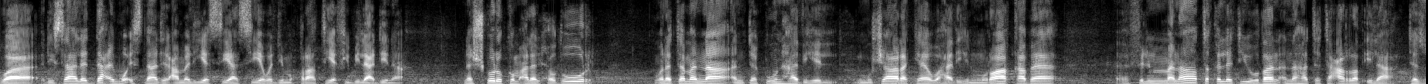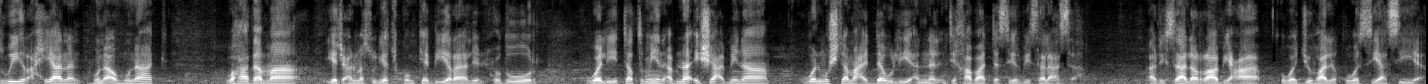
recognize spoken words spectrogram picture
ورسالة دعم وإسناد العملية السياسية والديمقراطية في بلادنا. نشكركم على الحضور ونتمنى أن تكون هذه المشاركة وهذه المراقبة في المناطق التي يظن أنها تتعرض إلى تزوير أحيانا هنا أو هناك. وهذا ما يجعل مسؤوليتكم كبيرة للحضور ولتطمين أبناء شعبنا والمجتمع الدولي أن الانتخابات تسير بسلاسة. الرسالة الرابعة أوجهها للقوى السياسية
